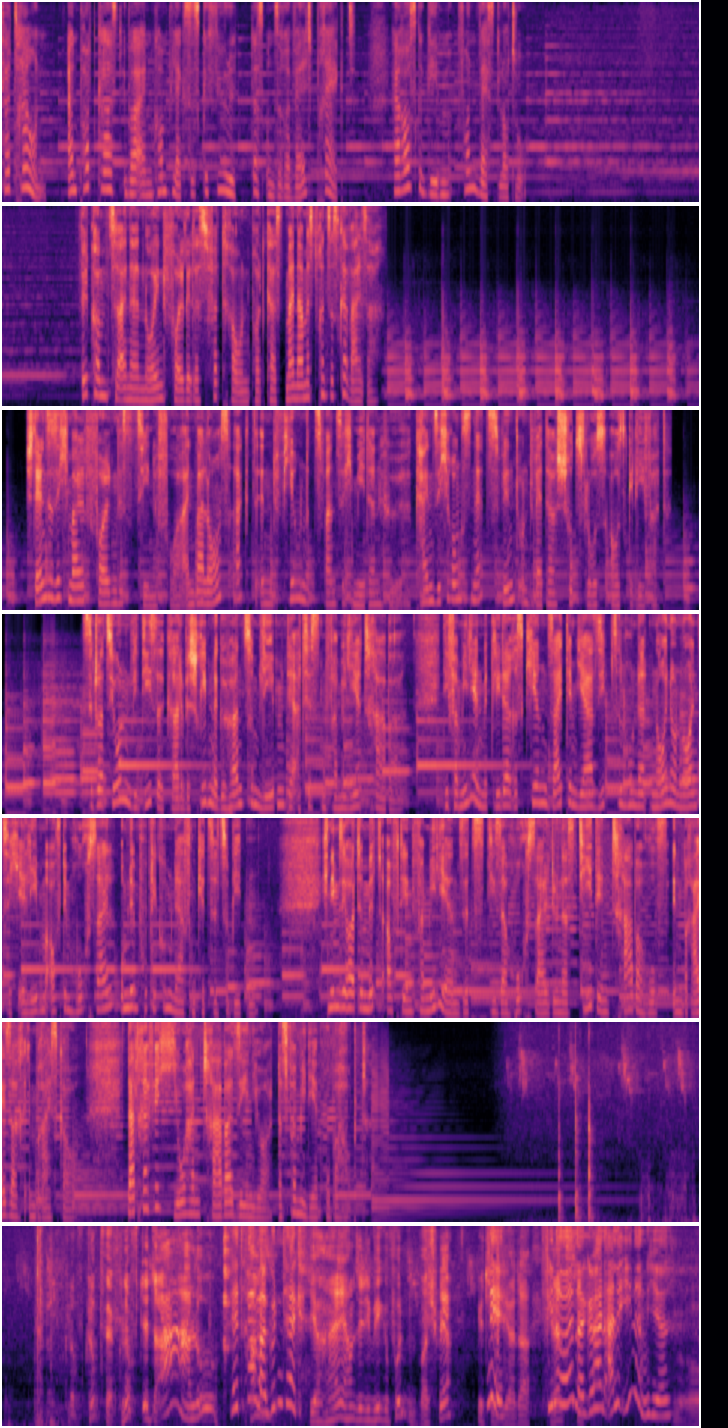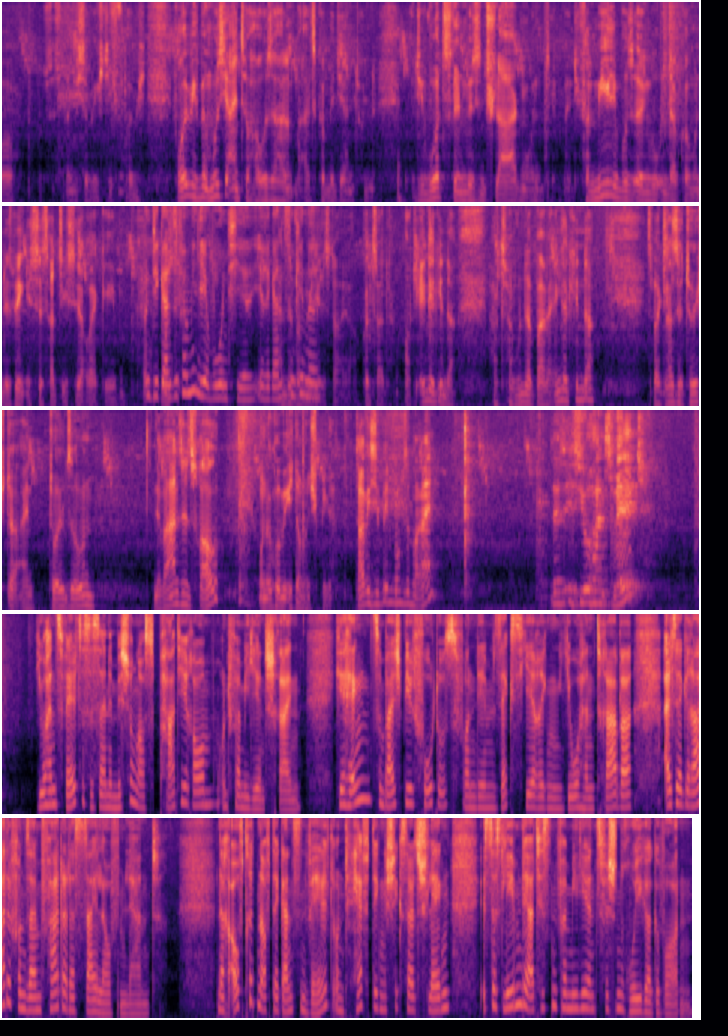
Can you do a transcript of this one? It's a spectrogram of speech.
Vertrauen, ein Podcast über ein komplexes Gefühl, das unsere Welt prägt. Herausgegeben von Westlotto. Willkommen zu einer neuen Folge des Vertrauen Podcast. Mein Name ist Franziska Walser. Stellen Sie sich mal folgende Szene vor. Ein Balanceakt in 420 Metern Höhe. Kein Sicherungsnetz, Wind und Wetter schutzlos ausgeliefert. Situationen wie diese, gerade beschriebene, gehören zum Leben der Artistenfamilie Traber. Die Familienmitglieder riskieren seit dem Jahr 1799 ihr Leben auf dem Hochseil, um dem Publikum Nervenkitzel zu bieten. Ich nehme Sie heute mit auf den Familiensitz dieser Hochseildynastie, den Traberhof in Breisach im Breisgau. Da treffe ich Johann Traber Senior, das Familienoberhaupt. Klopf, wer klopft denn da? Ah, hallo. Herr Traber, Haben guten Tag. Ja, hi, haben Sie den Weg gefunden? War es schwer? Jetzt sind Nee, Sie ja da. viele Herzlich- Häuser gehören alle Ihnen hier. Oh, das ist mir nicht so wichtig. Ich freue mich. Ich freue mich, man muss ja ein Zuhause haben als Komödiant. Und die Wurzeln müssen schlagen und die Familie muss irgendwo unterkommen. Und deswegen ist es, hat sich ja auch ergeben. Und die ganze Familie wohnt hier, Ihre Die ganzen ganze Kinder. Familie ist da, ja. Gott sei Dank. Auch die Enkelkinder. Ich habe zwei wunderbare Enkelkinder, zwei klasse Töchter, einen tollen Sohn, eine Wahnsinnsfrau. Und dann komme ich noch ins Spiel. Darf ich Sie bitten, kommen Sie mal rein? Das ist Johanns Welt. Johanns Welt, das ist eine Mischung aus Partyraum und Familienschrein. Hier hängen zum Beispiel Fotos von dem sechsjährigen Johann Traber, als er gerade von seinem Vater das Seillaufen lernt. Nach Auftritten auf der ganzen Welt und heftigen Schicksalsschlägen ist das Leben der Artistenfamilie inzwischen ruhiger geworden.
